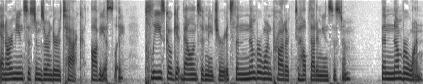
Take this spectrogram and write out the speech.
And our immune systems are under attack, obviously. Please go get Balance of Nature. It's the number one product to help that immune system the number one.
